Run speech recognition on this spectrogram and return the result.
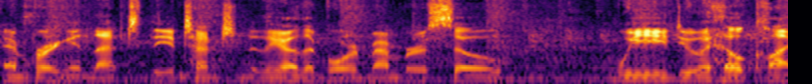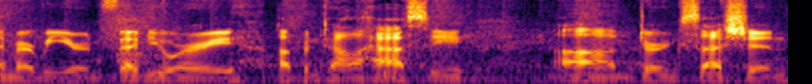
and bringing that to the attention of the other board members. So we do a hill climb every year in February up in Tallahassee um, during session,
